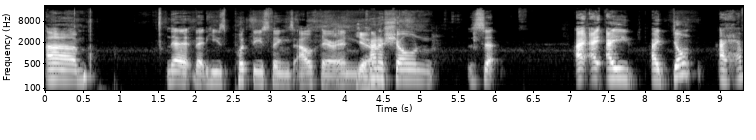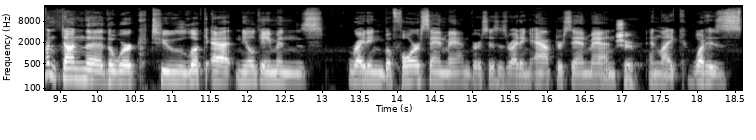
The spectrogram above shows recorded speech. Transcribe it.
Um, that that he's put these things out there and Yeah. kind of shown. I, I I I don't. I haven't done the the work to look at Neil Gaiman's writing before Sandman versus his writing after Sandman, Sure. and like what his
